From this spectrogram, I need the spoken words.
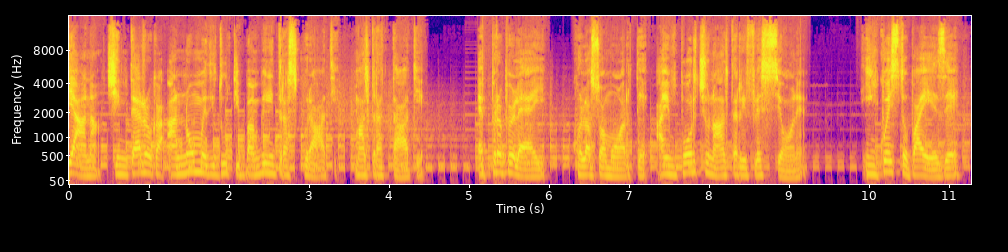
Diana ci interroga a nome di tutti i bambini trascurati, maltrattati. È proprio lei, con la sua morte, a imporci un'altra riflessione. In questo paese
